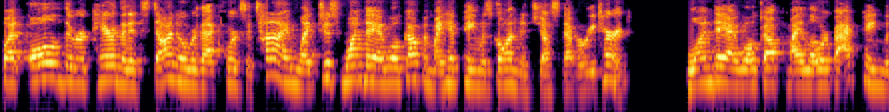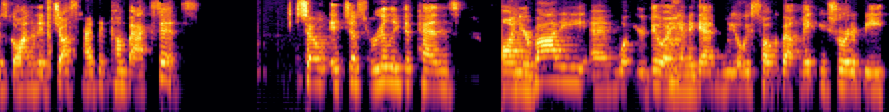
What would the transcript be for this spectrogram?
But all of the repair that it's done over that course of time like just one day i woke up and my hip pain was gone and it just never returned. One day i woke up my lower back pain was gone and it just hasn't come back since. So it just really depends on your body and what you're doing. And again we always talk about making sure to be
